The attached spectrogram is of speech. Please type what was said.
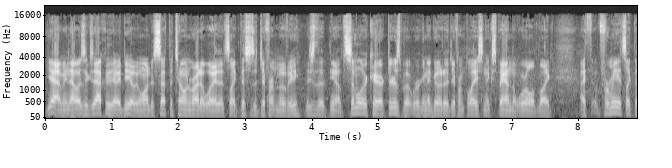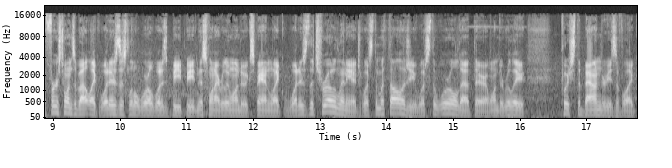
Yeah, I mean that was exactly the idea. We wanted to set the tone right away. That's like this is a different movie. These are the you know similar characters, but we're gonna go to a different place and expand the world. Like, th- for me, it's like the first one's about like what is this little world? What is Beat Beat? And this one I really wanted to expand like what is the Tro lineage? What's the mythology? What's the world out there? I wanted to really push the boundaries of like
